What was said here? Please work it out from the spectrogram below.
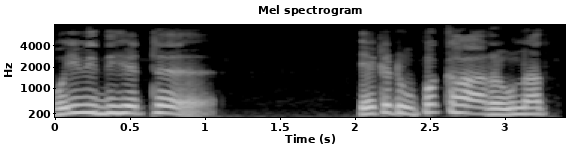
කොයි විදිහට ඒකට උපකාර වුණත්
